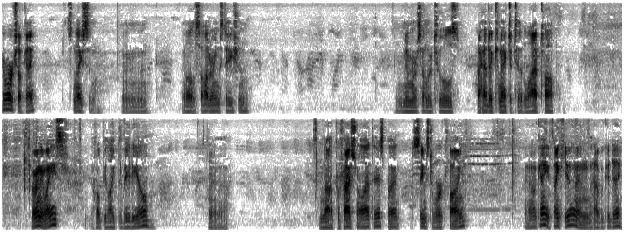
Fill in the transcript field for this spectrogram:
it works okay. It's nice and, and a little soldering station. Numerous other tools. I had to connect it to the laptop. So anyways, hope you liked the video. Uh, I'm not professional at this, but seems to work fine. Okay, thank you and have a good day.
